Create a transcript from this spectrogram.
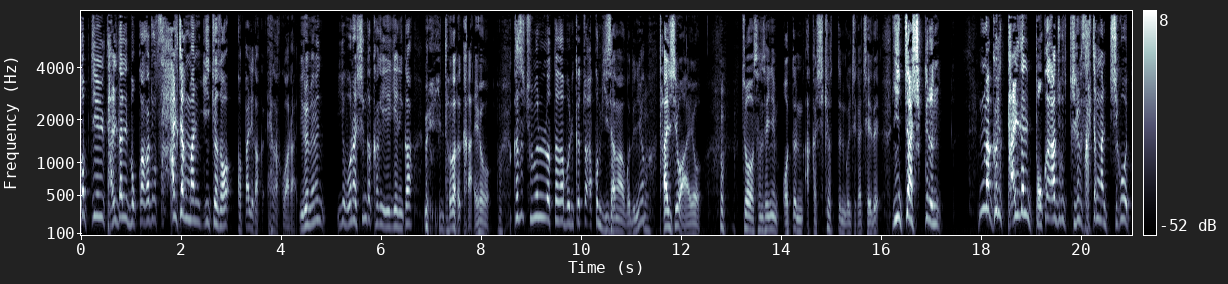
껍질 달달 볶아가지고 살짝만 익혀서 거 빨리 가, 해갖고 와라. 이러면은 이게 워낙 심각하게 얘기하니까 웨이터가 가요. 가서 주문을 넣다가 보니까 조금 이상하거든요. 다시 와요. 저 선생님 어떤 아까 시켰던 걸 제가 제대 이 자식들은 막 그걸 달달 볶아가지고 기름 살짝만 치고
